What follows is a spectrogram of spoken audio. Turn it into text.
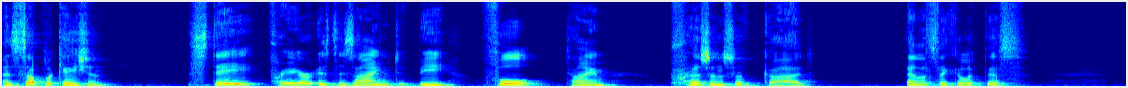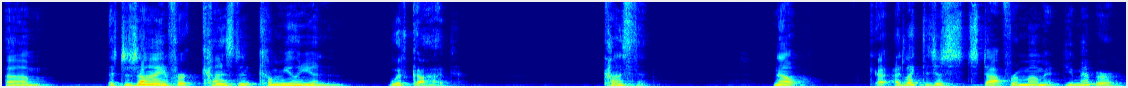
and supplication. Stay prayer is designed to be full time presence of God. And let's take a look at this. Um, it's designed for constant communion with God. Constant. Now, I'd like to just stop for a moment. Do you remember?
